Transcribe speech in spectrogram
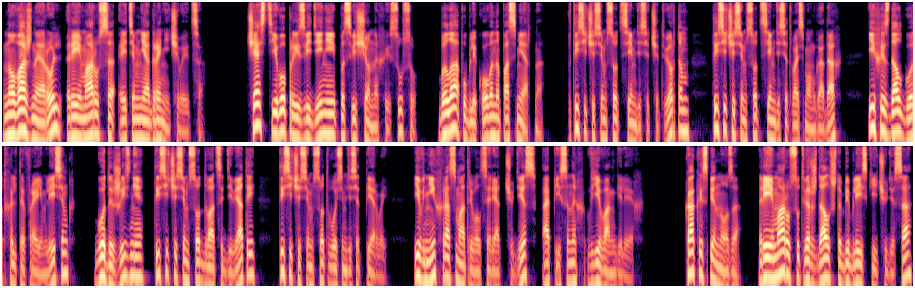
Но важная роль Реймаруса этим не ограничивается. Часть его произведений, посвященных Иисусу, была опубликована посмертно в 1774-1778 годах, их издал Готхальд Эфраим Лессинг, годы жизни 1729-1781, и в них рассматривался ряд чудес, описанных в Евангелиях. Как и Спиноза, Реймарус утверждал, что библейские чудеса,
